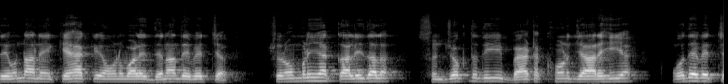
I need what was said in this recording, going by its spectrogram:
ਤੇ ਉਹਨਾਂ ਨੇ ਕਿਹਾ ਕਿ ਆਉਣ ਵਾਲੇ ਦਿਨਾਂ ਦੇ ਵਿੱਚ ਸ਼੍ਰੋਮਣੀ ਅਕਾਲੀ ਦਲ ਸੰਯੁਕਤ ਦੀ ਬੈਠਕ ਹੋਣ ਜਾ ਰਹੀ ਹੈ, ਉਹਦੇ ਵਿੱਚ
